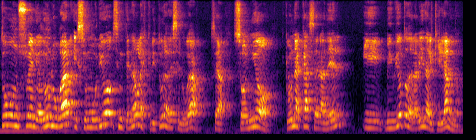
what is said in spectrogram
tuvo un sueño de un lugar y se murió sin tener la escritura de ese lugar. O sea, soñó que una casa era de él y vivió toda la vida alquilando.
